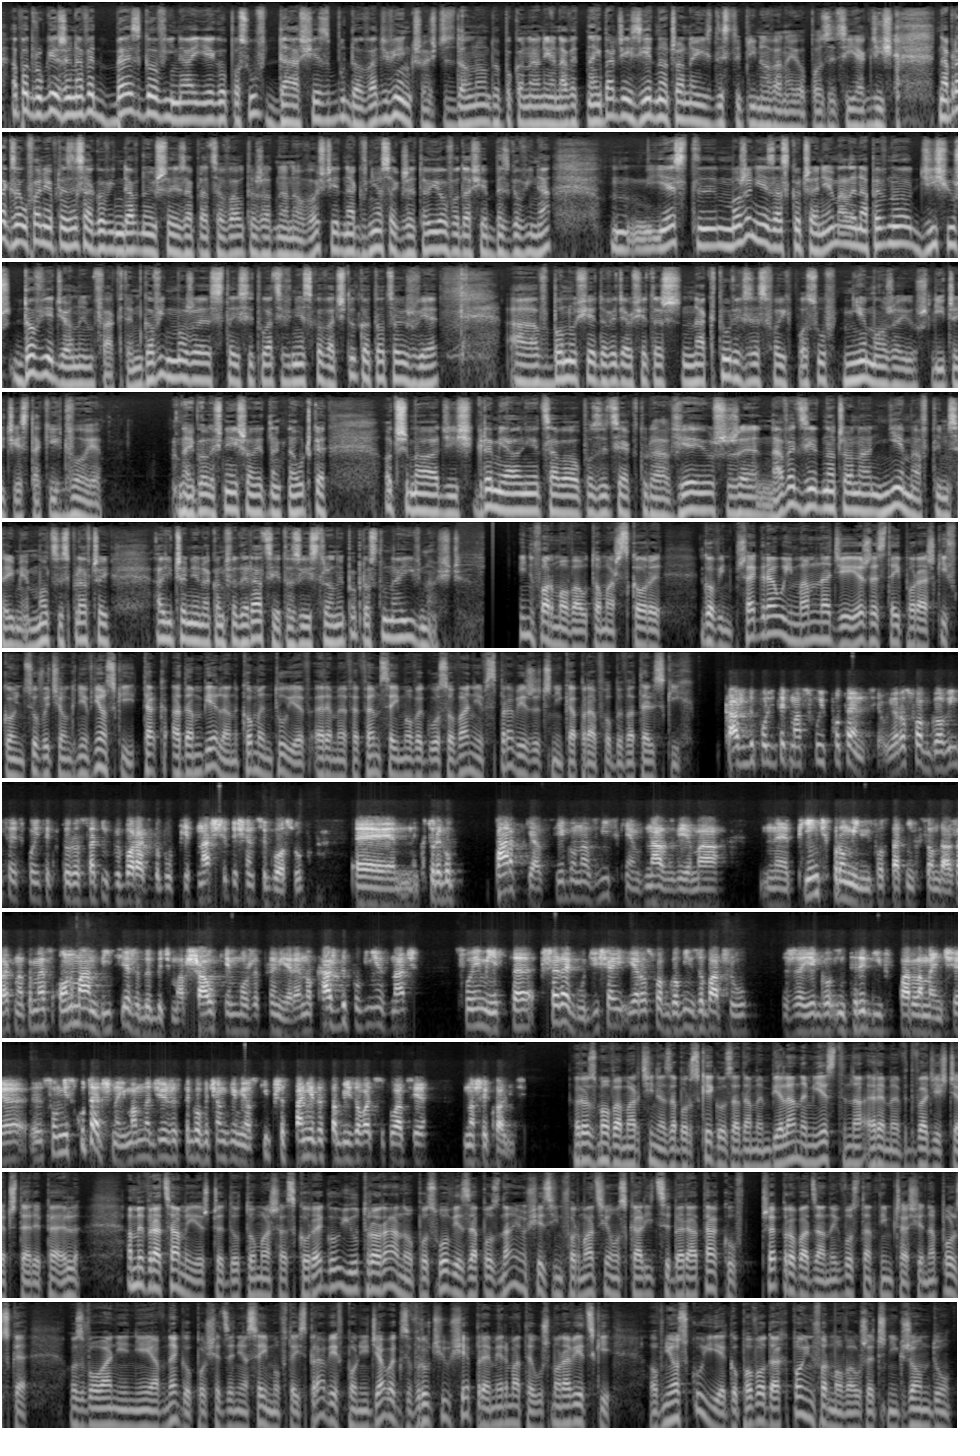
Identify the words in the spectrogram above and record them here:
a po drugie, że nawet bez Gowina i jego posłów da się zbudować większość zdolną do pokonania nawet najbardziej zjednoczonej i zdyscyplinowanej opozycji jak dziś. Na brak zaufania prezesa Gowin dawno już sobie zapracował, to żadna nowość, jednak wniosek, że to i owo da się bez Gowina mm, jest y, może nie zaskoczeniem, ale na pewno dziś już dowiedzionym faktem. Gowin może z tej sytuacji wnioskować tylko to, co już wie, a w bonusie dowiedział się też, na których ze swoich posłów nie może już liczyć. Jest takich dwoje. Najboleśniejszą jednak nauczkę otrzymała dziś gremialnie cała opozycja, która wie już, że nawet zjednoczona nie ma w tym Sejmie mocy sprawczej, a liczenie na konfederację to z jej strony po prostu naiwność informował Tomasz Skory. Gowin przegrał i mam nadzieję, że z tej porażki w końcu wyciągnie wnioski. Tak Adam Bielan komentuje w RMFFM sejmowe głosowanie w sprawie Rzecznika Praw Obywatelskich. Każdy polityk ma swój potencjał. Jarosław Gowin to jest polityk, który w ostatnich wyborach zdobył 15 tysięcy głosów, którego partia z jego nazwiskiem w nazwie ma 5 promili w ostatnich sondażach, natomiast on ma ambicje, żeby być marszałkiem, może premierem. No każdy powinien znać swoje miejsce w szeregu. Dzisiaj Jarosław Gowin zobaczył, że jego intrygi w parlamencie y, są nieskuteczne i mam nadzieję, że z tego wyciągnie wnioski, przestanie destabilizować sytuację w naszej koalicji. Rozmowa Marcina Zaborskiego z Adamem Bielanem jest na rmf24.pl. A my wracamy jeszcze do Tomasza Skorego. Jutro rano posłowie zapoznają się z informacją o skali cyberataków przeprowadzanych w ostatnim czasie na Polskę. O zwołanie niejawnego posiedzenia Sejmu w tej sprawie w poniedziałek zwrócił się premier Mateusz Morawiecki. O wniosku i jego powodach poinformował rzecznik rządu.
